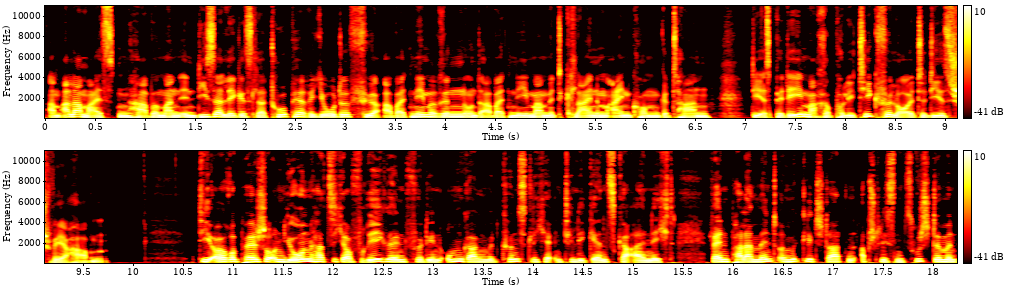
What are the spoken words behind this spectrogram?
Am allermeisten habe man in dieser Legislaturperiode für Arbeitnehmerinnen und Arbeitnehmer mit kleinem Einkommen getan. Die SPD mache Politik für Leute, die es schwer haben. Die Europäische Union hat sich auf Regeln für den Umgang mit künstlicher Intelligenz geeinigt. Wenn Parlament und Mitgliedstaaten abschließend zustimmen,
